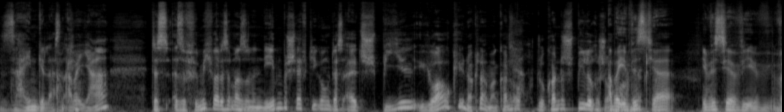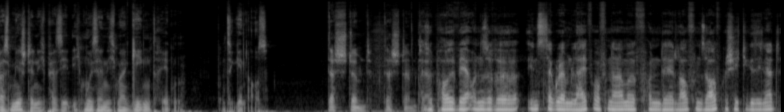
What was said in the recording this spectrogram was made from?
sein gelassen. Aber ja, das, also für mich war das immer so eine Nebenbeschäftigung, das als Spiel, ja, okay, na klar, man kann auch, du kannst spielerisch auch Aber ihr machen, wisst klar. ja, ihr wisst ja, wie, wie, was mir ständig passiert. Ich muss ja nicht mal gegentreten. Und sie gehen aus. Das stimmt, das stimmt. Also ja. Paul, wer unsere Instagram-Live-Aufnahme von der Lauf- und Saufgeschichte gesehen hat,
